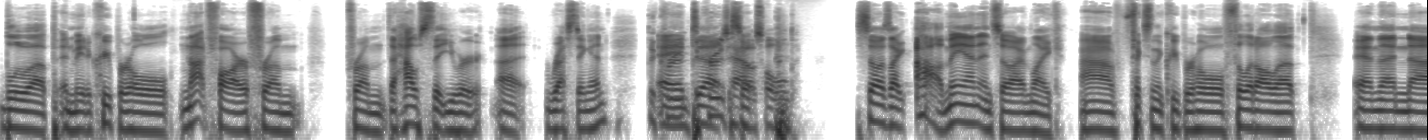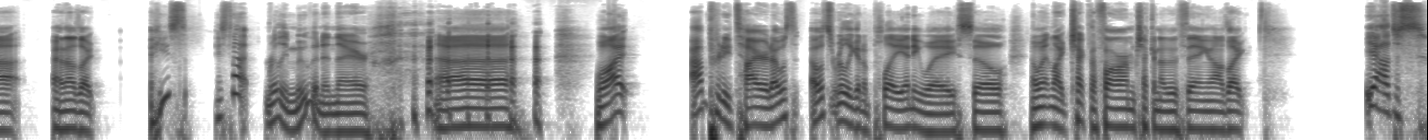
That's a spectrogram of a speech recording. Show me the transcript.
blew up and made a creeper hole not far from from the house that you were uh, resting in. the, cru- and, the uh, so- household. So I was like, oh man, and so I'm like, uh, fixing the creeper hole, fill it all up, and then uh, and I was like, he's he's not really moving in there. uh, Well, I I'm pretty tired. I was I wasn't really gonna play anyway, so I went and like check the farm, check another thing, and I was like, yeah, I'll just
